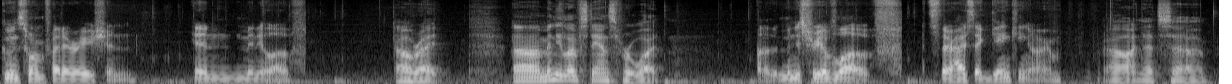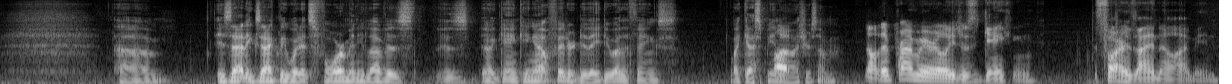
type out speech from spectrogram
Goonswarm Federation in MiniLuv. Oh right, uh, MiniLuv stands for what? Uh, the Ministry of Love. It's their high sec ganking arm. Oh, and that's uh, um, is that exactly what it's for? MiniLuv is is a ganking outfit, or do they do other things like espionage uh, or something? No, they're primarily just ganking. As far as I know, I mean,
